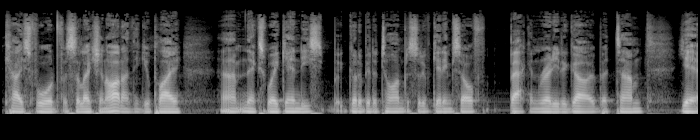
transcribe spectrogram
case forward for selection. I don't think he'll play um, next weekend. He's got a bit of time to sort of get himself back and ready to go. But um, yeah,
